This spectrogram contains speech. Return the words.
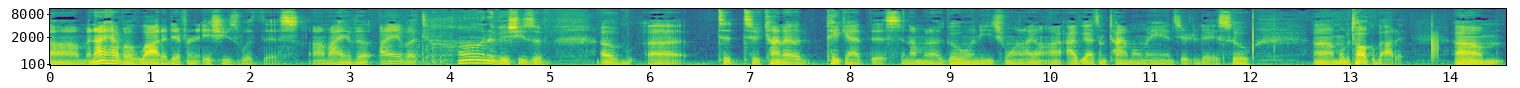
Um, and I have a lot of different issues with this. Um, I have a I have a ton of issues of of uh, to to kind of pick at this, and I'm gonna go on each one. I, I have got some time on my hands here today, so um, I'm gonna talk about it. Um,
